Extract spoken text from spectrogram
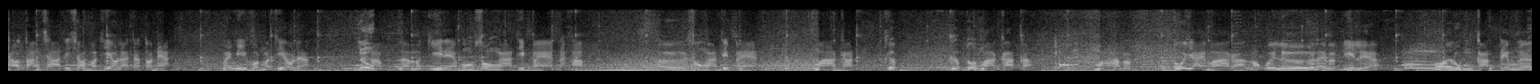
ชาวต่างชาติที่ชอบมาเที่ยวแหละแต่ตอนนี้ไม่มีคนมาเที่ยวแล้ว ครับแล้วเมื่อกี้เนี่ยผมส่งงานที่ 8 นะครับ เออส่งงานที่ 8 หมากัดเกือบเกือบโดนหมากัดอะ หมาแบบตัวใหญ่มากอะ ล็อกไวเลอร์อะไรแบบนี้เลยอะมาลุมกัดเต็มเลย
